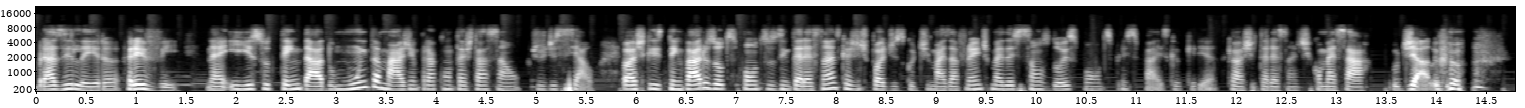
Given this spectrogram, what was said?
brasileira prevê. Né? E isso tem dado muita margem para contestação judicial. Eu acho que tem vários outros pontos interessantes que a gente pode discutir mais à frente, mas esses são os dois pontos principais que eu queria, que eu acho interessante começar o diálogo.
